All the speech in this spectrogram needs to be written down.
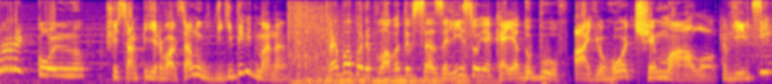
Прикольно. Й сам підірвався. Ну, відійди від мене. Треба переплавити все залізо, яке я добув, а його чимало. Вівці,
